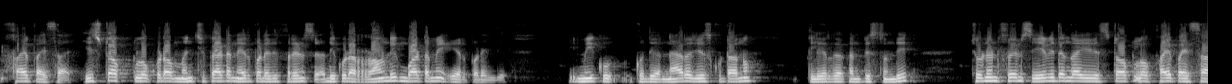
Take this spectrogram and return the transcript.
ఫైవ్ పైసా. ఈ స్టాక్లో కూడా మంచి ప్యాటర్న్ ఏర్పడేది ఫ్రెండ్స్. అది కూడా రౌండింగ్ బాటమే ఏర్పడింది. మీకు కొద్దిగా నేరో చేసుకుంటాను. క్లియర్గా కనిపిస్తుంది. చూడండి ఫ్రెండ్స్ ఏ విధంగా ఈ స్టాక్లో ఫైవ్ పైసా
